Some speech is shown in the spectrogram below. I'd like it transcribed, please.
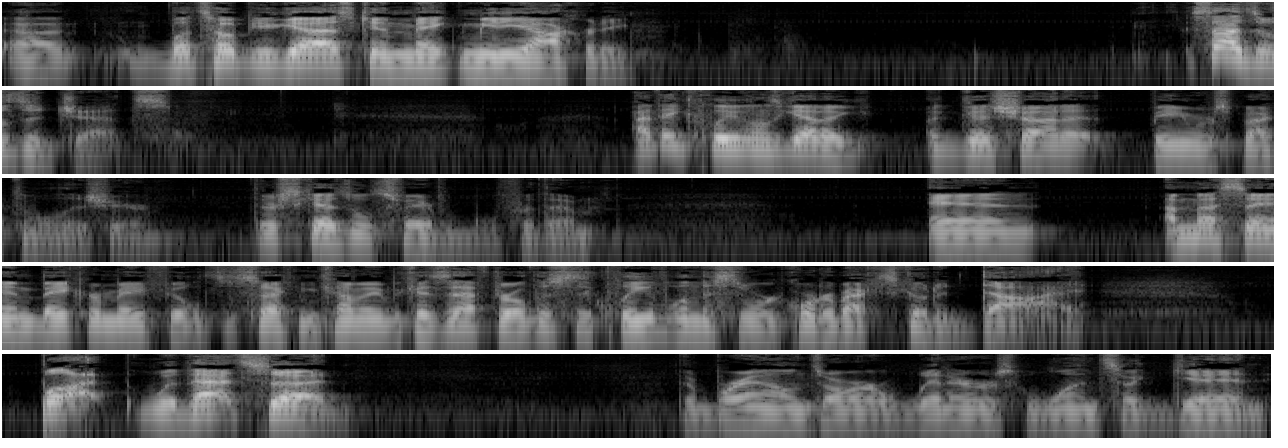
Uh, let's hope you guys can make mediocrity. Besides, was the Jets. I think Cleveland's got a, a good shot at being respectable this year. Their schedule's favorable for them. And I'm not saying Baker Mayfield's the second coming because, after all, this is Cleveland. This is where quarterbacks go to die. But with that said, The Browns are winners once again.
